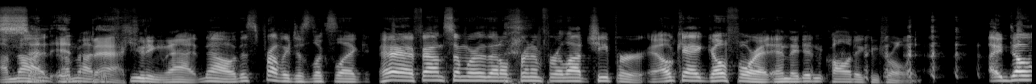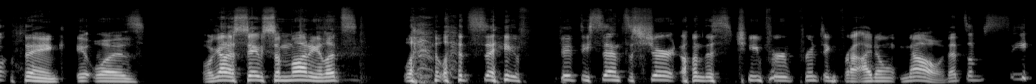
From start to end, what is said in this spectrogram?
I'm not. I'm not back. refuting that. No, this probably just looks like, hey, I found somewhere that'll print them for a lot cheaper. Okay, go for it. And they didn't quality control it. I don't think it was. We gotta save some money. Let's let, let's save fifty cents a shirt on this cheaper printing. Pro- I don't know. That's obscene.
